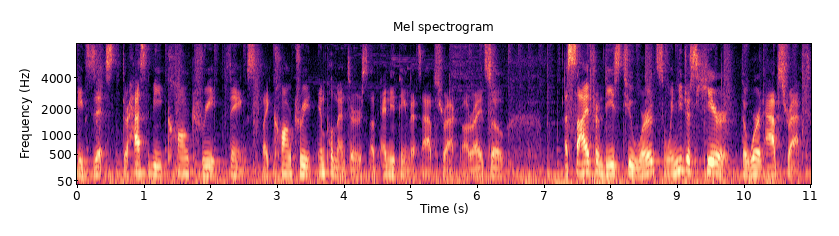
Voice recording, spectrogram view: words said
exist. There has to be concrete things, like concrete implementers of anything that's abstract, all right? So aside from these two words, when you just hear the word abstract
